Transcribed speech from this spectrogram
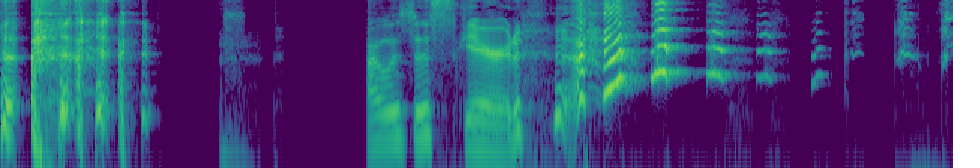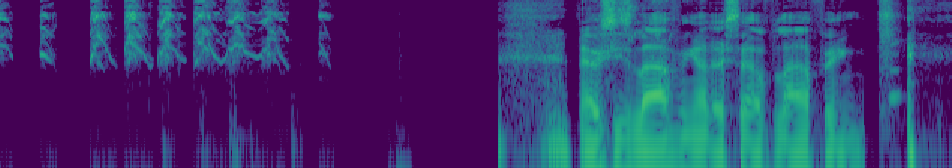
I was just scared. now she's laughing at herself, laughing.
